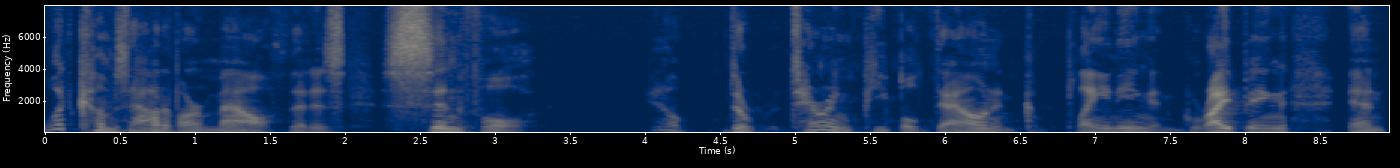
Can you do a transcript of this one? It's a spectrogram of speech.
what comes out of our mouth that is sinful? You know, tearing people down and complaining and griping and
